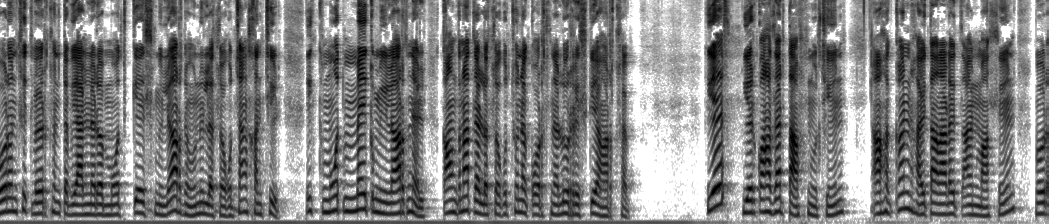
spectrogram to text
որոնցից վերջին տվյալներով մոտ կես միլիարդը ունի լսողության խնդիր, իսկ մոտ 1 միլիարդն էլ կանգնած է լսողությունը կորցնելու ռիսկի առջև։ Եվ 2018-ին ԱՀԿ-ն հայտարարեց այն մասին, որ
